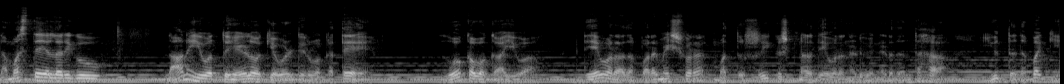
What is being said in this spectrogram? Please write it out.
ನಮಸ್ತೆ ಎಲ್ಲರಿಗೂ. ನಾನು ಇವತ್ತು ಹೇಳೋಕೆ ಹೊರಟಿರುವ ಕತೆ ಲೋಕವ ಕಾಯುವ ದೇವರಾದ ಪರಮೇಶ್ವರ ಮತ್ತು ಶ್ರೀಕೃಷ್ಣರ ದೇವರ ನಡುವೆ ನಡೆದಂತಹ ಯುದ್ಧದ ಬಗ್ಗೆ.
